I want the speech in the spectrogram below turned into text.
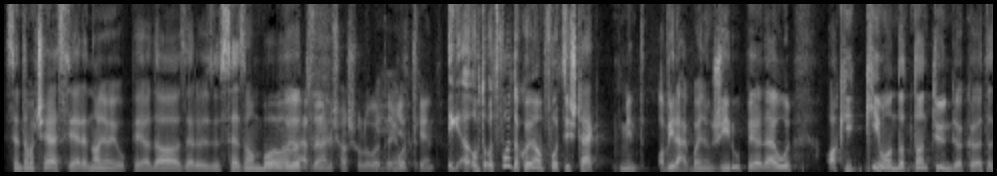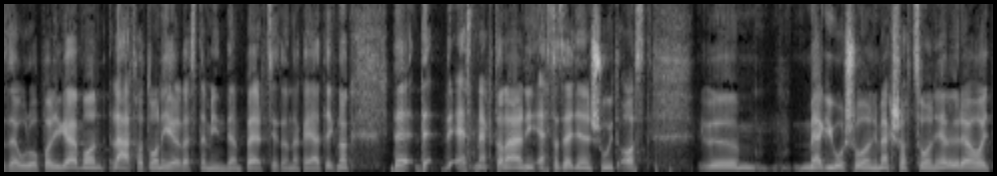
Szerintem a Chelsea erre nagyon jó példa az előző szezonból, hogy Az ott, is hasonló volt egyébként. igen, ott, ott voltak olyan focisták, mint a világbajnok Zsírú például, aki kimondottan tündökölt az Európa Ligában, láthatóan élvezte minden percét ennek a játéknak, de, de, de ezt megtalálni, ezt az egyensúlyt, azt ö, megjósolni, megsatszolni előre, hogy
